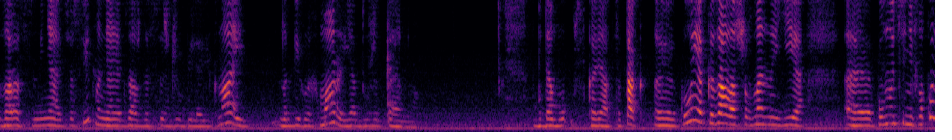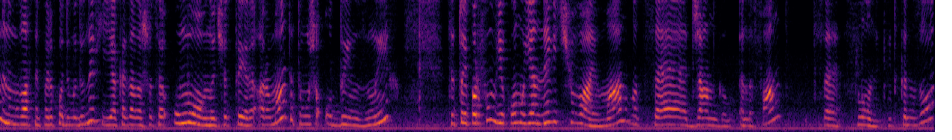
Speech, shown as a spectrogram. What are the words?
Зараз міняється освітлення, як завжди сиджу біля вікна і набігли хмари, я дуже темно. Будемо ускорятися. Так, е, коли я казала, що в мене є е, повноцінні флакони, ну ми, власне, переходимо до них, і я казала, що це умовно 4 аромати, тому що один з них це той парфум, в якому я не відчуваю манго. Це Jungle Elephant, це слоник від Kenzo.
